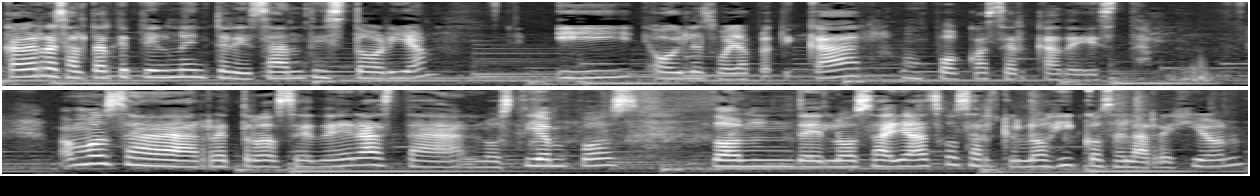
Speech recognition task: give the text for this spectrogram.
cabe resaltar que tiene una interesante historia y hoy les voy a platicar un poco acerca de esta. Vamos a retroceder hasta los tiempos donde los hallazgos arqueológicos de la región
